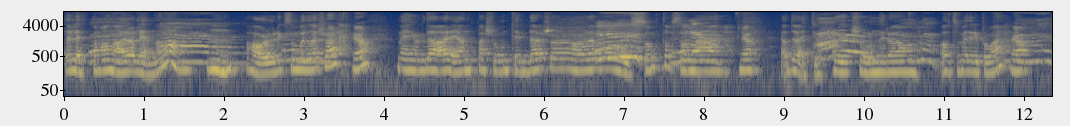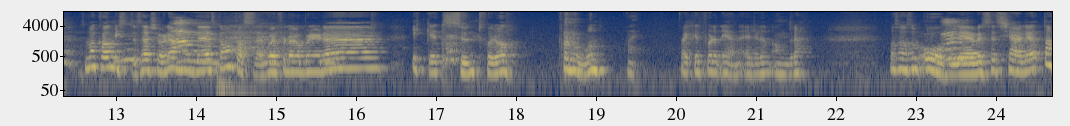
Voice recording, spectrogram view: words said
det er lett når man er alene, da. Mm. Da har du liksom bare deg sjøl. Ja. Med en gang det er en person til der, så har det voldsomt. også med ja. Ja, du vet jo. Projeksjoner og alt som jeg driver på med. Ja. Så man kan miste seg sjøl, ja. Men det skal man passe seg for, for da blir det ikke et sunt forhold for noen. Nei. Verken for den ene eller den andre. Og sånn som overlevelseskjærlighet, da.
